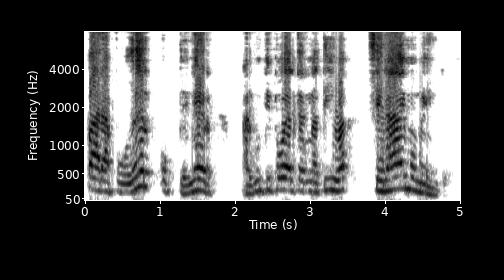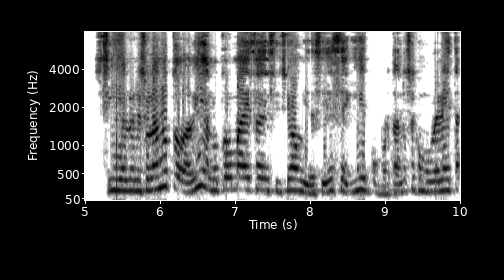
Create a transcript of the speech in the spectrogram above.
para poder obtener algún tipo de alternativa, será el momento. Si el venezolano todavía no toma esa decisión y decide seguir comportándose como veneta,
